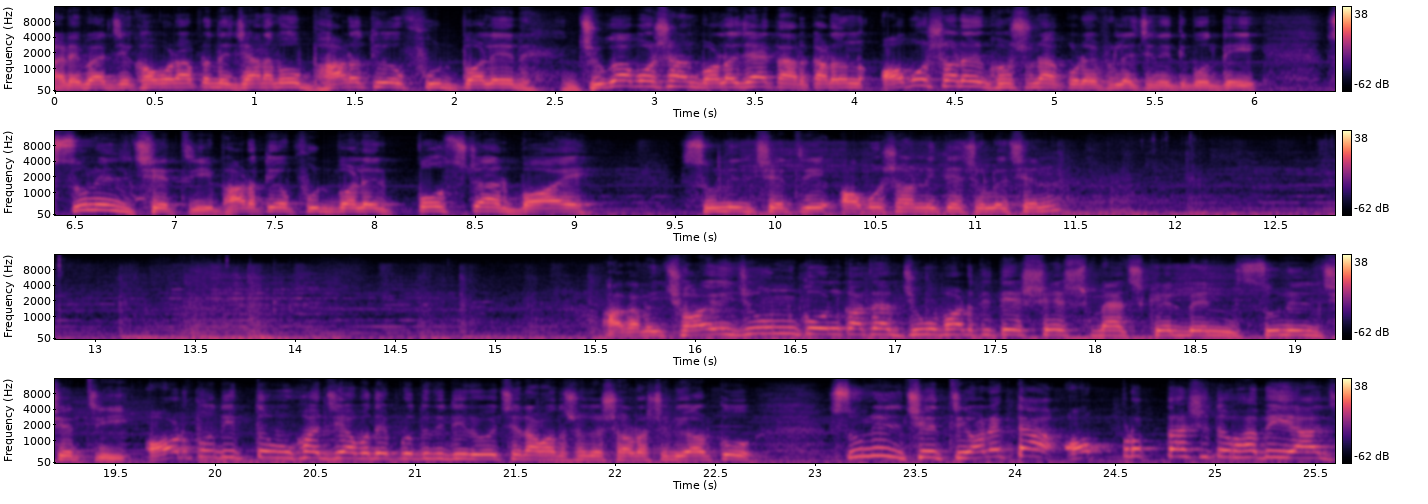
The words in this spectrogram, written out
আর এবার যে খবর আপনাদের জানাব, ভারতীয় ফুটবলের যুগাবসান বলা যায়, তার কারণ অবসরের ঘোষণা করে ফেলেছেন ইতিমধ্যেই সুনীল ছেত্রী। ভারতীয় ফুটবলের পোস্টার বয় সুনীল ছেত্রী অবসর নিতে চলেছেন। আগামী ছয় জুন কলকাতার যুব ভারতীতে শেষ ম্যাচ খেলবেন সুনীল ছেত্রী। অর্কদীপ্ত মুখার্জি আমাদের প্রতিনিধি রয়েছেন আমাদের সঙ্গে সরাসরি। অর্ক, সুনীল ছেত্রী অনেকটা অপ্রত্যাশিতভাবেই আজ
